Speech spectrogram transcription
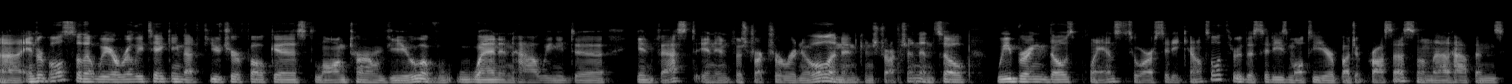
uh, intervals so that we are really taking that future focused long term view of when and how we need to invest in infrastructure renewal and in construction. And so we bring those plans to our city council through the city's multi year budget process. And that happens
